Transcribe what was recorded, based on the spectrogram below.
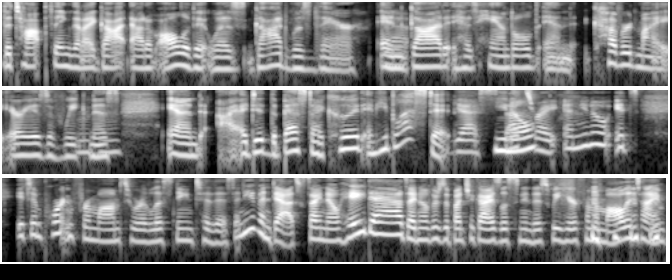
the top thing that I got out of all of it was God was there and Yeah. God has handled and covered my areas of weakness. Mm-hmm. And I, I did the best I could and He blessed it. Yes, You that's know? right. And you know, it's it's important for moms who are listening to this, and even dads, because I know, hey, dads, I know there's a bunch of guys listening to this. We hear from them all the time.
